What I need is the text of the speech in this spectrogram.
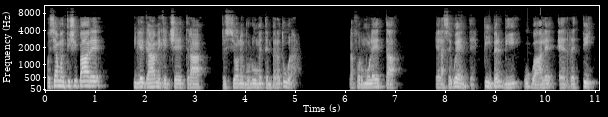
Possiamo anticipare il legame che c'è tra pressione, volume e temperatura. La formuletta è la seguente, P per V uguale RT,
